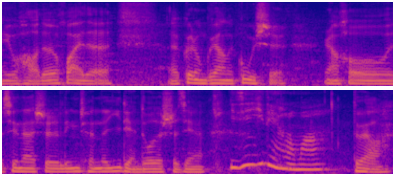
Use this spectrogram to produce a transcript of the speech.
有好的坏的。呃，各种各样的故事，然后现在是凌晨的一点多的时间，已经一点了吗？对啊，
